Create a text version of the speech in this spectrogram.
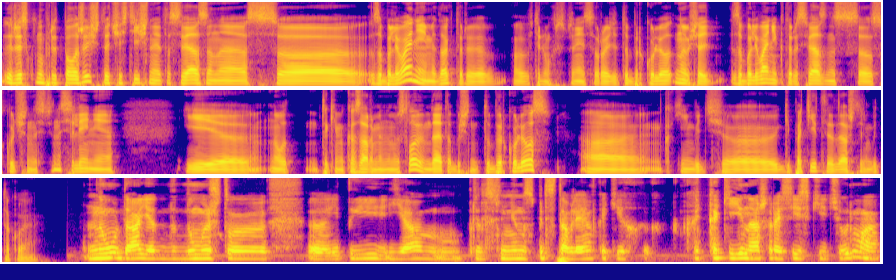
рискну предположить, что частично это связано с э, заболеваниями, да, которые э, в тюрьмах распространяются, вроде туберкулеза, ну, вообще заболевания, которые связаны с скученностью населения и, э, ну, вот такими казарменными условиями, да, это обычно туберкулез, какие-нибудь гепатиты, да, что-нибудь такое. Ну да, я думаю, что и ты, и я плюс-минус представляем, в каких какие наши российские тюрьмы,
